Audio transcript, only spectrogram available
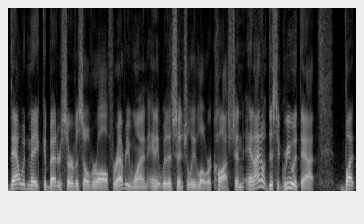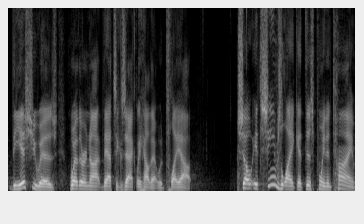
that would make a better service overall for everyone and it would essentially lower costs. And, and I don't disagree with that. But the issue is whether or not that's exactly how that would play out. So it seems like at this point in time,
